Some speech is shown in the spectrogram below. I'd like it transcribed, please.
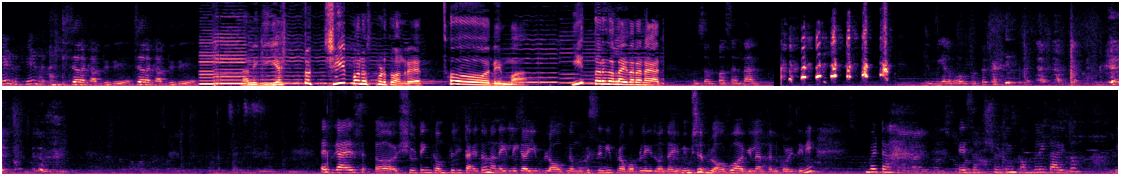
ಹೇಳ್ರಿ ಹೇಳ್ರಿ. ಸರ ಸರ ನನಗೆ ಎಷ್ಟು ಚೀಪ್ ಅನಿಸ್ಬಿಡ್ತು ಅಂದ್ರೆ ಥೋ ನಿಮ್ಮ. ಈ ತರದೆಲ್ಲ ಇದಾರೆ ಒಂದ್ ಸ್ವಲ್ಪ ಸಣ್ಣ ಜಿಮ್ಗೆಲ್ಲ ಹೋಗ್ಬಿಟ್ಟು. ಎಸ್ ಗಾಯಸ್ ಶೂಟಿಂಗ್ ಕಂಪ್ಲೀಟ್ ಆಯಿತು. ನಾನು ಇಲ್ಲಿಗ ಈ ವ್ಲಾಗ್ನ ಮುಗಿಸ್ತೀನಿ. ಪ್ರಾಬಬ್ಲಿ ಇದು ಒಂದು ಐದು ನಿಮಿಷದ ವ್ಲಾಗು ಆಗಿಲ್ಲ ಅಂತ ಅಂದ್ಕೊಳ್ತೀನಿ ಬಟ್ ಎಸ್ ಶೂಟಿಂಗ್ ಕಂಪ್ಲೀಟ್ ಆಯಿತು.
